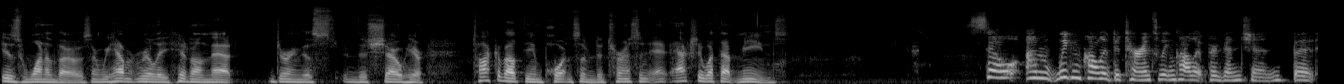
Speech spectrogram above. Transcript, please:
is one of those, and we haven't really hit on that during this, this show here. Talk about the importance of deterrence and actually what that means. So um, we can call it deterrence, we can call it prevention, but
